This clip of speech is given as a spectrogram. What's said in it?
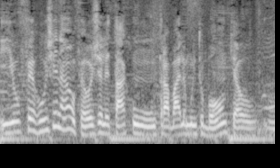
E o Ferrugem não, o Ferrugem ele tá com um trabalho muito bom, que é o, o,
